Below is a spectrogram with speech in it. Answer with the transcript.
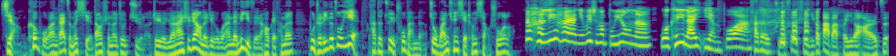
讲科普文案该怎么写，当时呢就举了这个原来是这样的这个文案的例子，然后给他们布置了一个作业。它的最初版本就完全写成小说了。那很厉害啊！你为什么不用呢？我可以来演播啊。他的角色是一个爸爸和一个儿子，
